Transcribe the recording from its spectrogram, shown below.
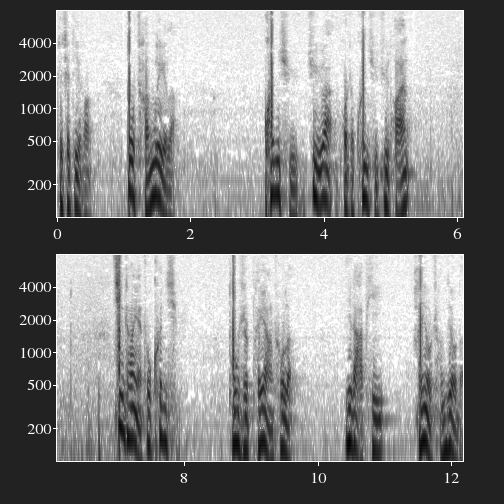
这些地方，都成立了昆曲剧院或者昆曲剧团，经常演出昆曲，同时培养出了一大批很有成就的。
